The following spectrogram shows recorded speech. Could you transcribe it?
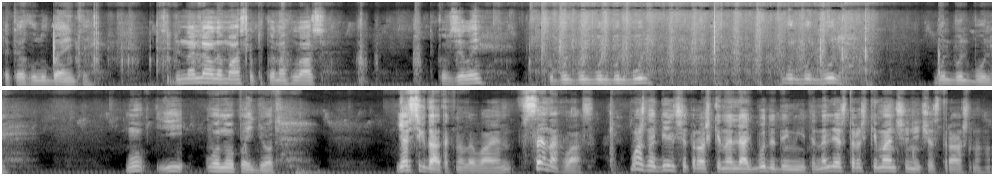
така голубенька. Собі наляли масло тако на глаз. Тако взяли. Буль-буль-буль-буль-буль. Буль-буль-буль. Буль-буль-буль. Ну, і воно пойдет. Я завжди так наливаю. Все на глаз. Можна більше трошки наляти, буде диміти. Налєш трошки менше, нічого страшного.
